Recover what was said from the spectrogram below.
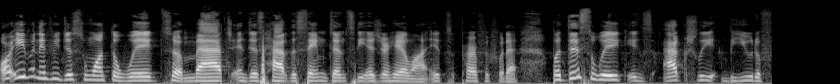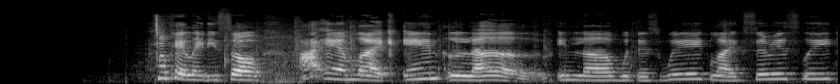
or even if you just want the wig to match and just have the same density as your hairline. It's perfect for that. But this wig is actually beautiful. Okay, ladies, so I am like in love, in love with this wig. Like, seriously,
